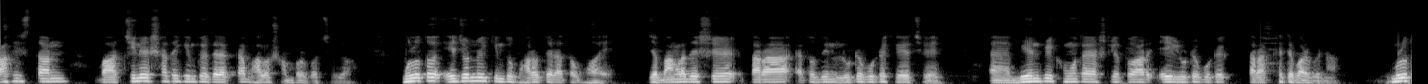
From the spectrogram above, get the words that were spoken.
পাকিস্তান বা চীনের সাথে কিন্তু এদের একটা ভালো সম্পর্ক ছিল। মূলত এই জন্যই কিন্তু ভারতের এত ভয় যে বাংলাদেশে তারা এতদিন লুটেপুটে খেয়েছে বিএনপি ক্ষমতায় আসলে তো আর এই লুটেপুটে তারা খেতে পারবে না। মূলত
